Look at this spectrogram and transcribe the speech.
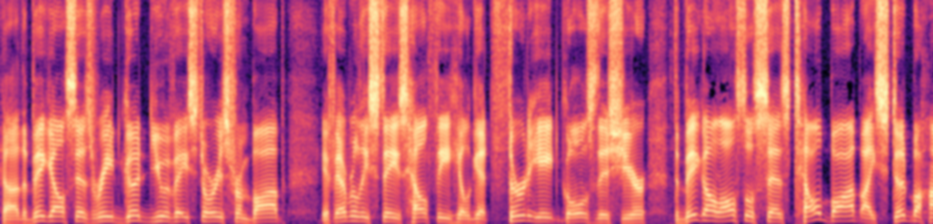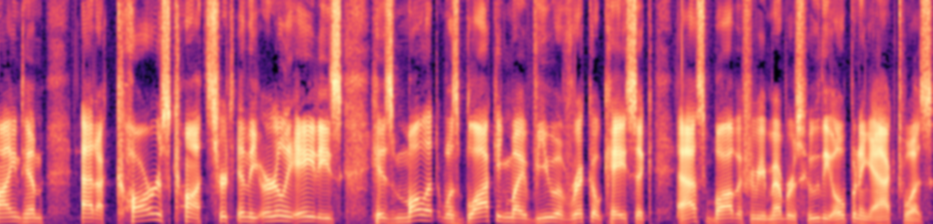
Uh, the Big L says, "Read good U of A stories from Bob. If Eberle stays healthy, he'll get 38 goals this year. The Big L also says, Tell Bob I stood behind him at a Cars concert in the early 80s. His mullet was blocking my view of Ric Ocasek. Ask Bob if he remembers who the opening act was.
